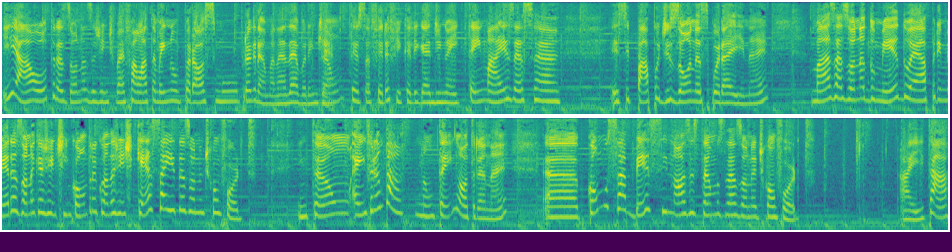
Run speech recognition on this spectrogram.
E há outras zonas, a gente vai falar também no próximo programa, né, Débora? Então, é. terça-feira fica ligadinho aí que tem mais essa esse papo de zonas por aí, né? Mas a zona do medo é a primeira zona que a gente encontra quando a gente quer sair da zona de conforto. Então, é enfrentar, não tem outra, né? Uh, como saber se nós estamos na zona de conforto? Aí tá.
